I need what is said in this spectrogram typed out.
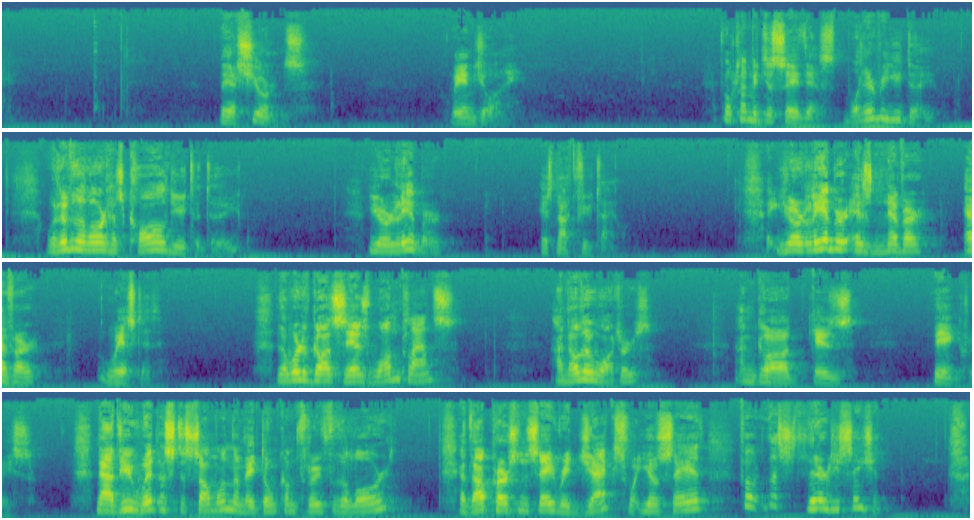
the assurance we enjoy. Folks, let me just say this whatever you do, whatever the Lord has called you to do, your labor is not futile. Your labor is never, ever wasted. The Word of God says one plants, another waters, and God gives the increase. Now, if you witness to someone and they don't come through for the Lord, if that person, say, rejects what you've said, that's their decision.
